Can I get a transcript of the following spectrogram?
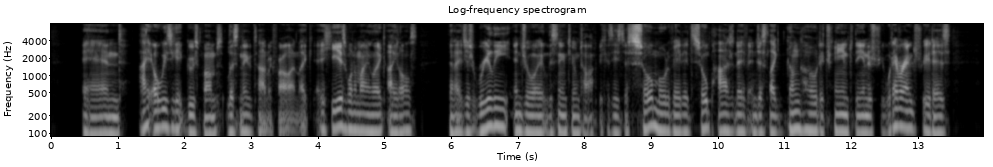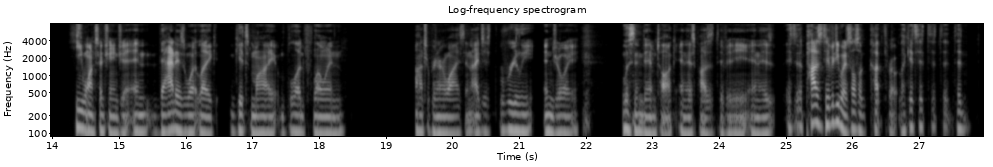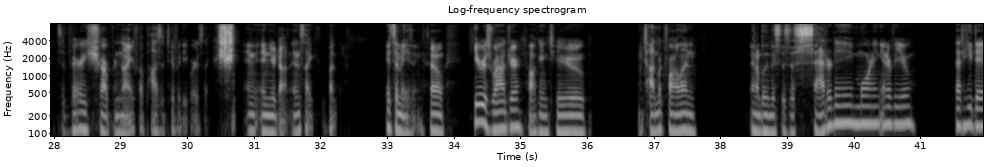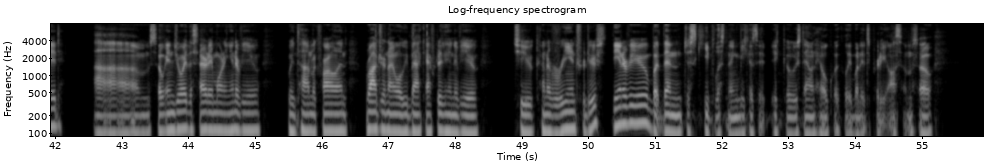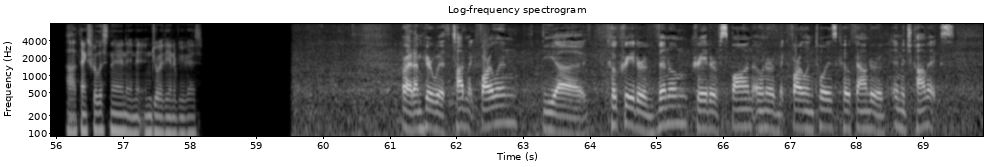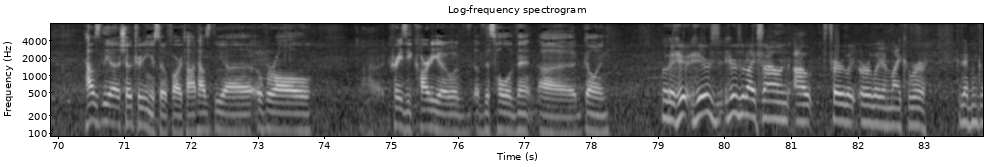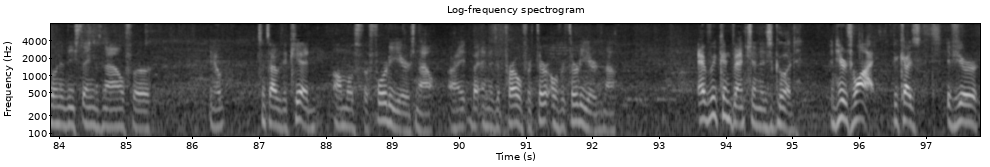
And I always get goosebumps listening to Todd McFarlane. Like he is one of my like idols that I just really enjoy listening to him talk because he's just so motivated, so positive, and just like gung ho to change the industry, whatever industry it is. He wants to change it, and that is what like gets my blood flowing, entrepreneur wise. And I just really enjoy listening to him talk and his positivity and his it's a positivity, but it's also cutthroat. Like it's it's it's, it's, a, it's a very sharp knife of positivity where it's like and and you're done. And it's like, but it's amazing. So here is Roger talking to Todd McFarlane, and I believe this is a Saturday morning interview that he did. Um, so enjoy the Saturday morning interview with Todd McFarlane. Roger and I will be back after the interview to kind of reintroduce the interview, but then just keep listening because it, it goes downhill quickly, but it's pretty awesome. So uh, thanks for listening and enjoy the interview, guys. All right, I'm here with Todd McFarlane, the uh, co-creator of Venom, creator of Spawn, owner of McFarlane Toys, co-founder of Image Comics. How's the uh, show treating you so far, Todd? How's the uh, overall uh, crazy cardio of, of this whole event uh, going? Okay, here, here's here's what I found out fairly early in my career because I've been going to these things now for, you know, since I was a kid, almost for 40 years now. All right, but and as a pro for thir- over 30 years now. Every convention is good, and here's why: because if you're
